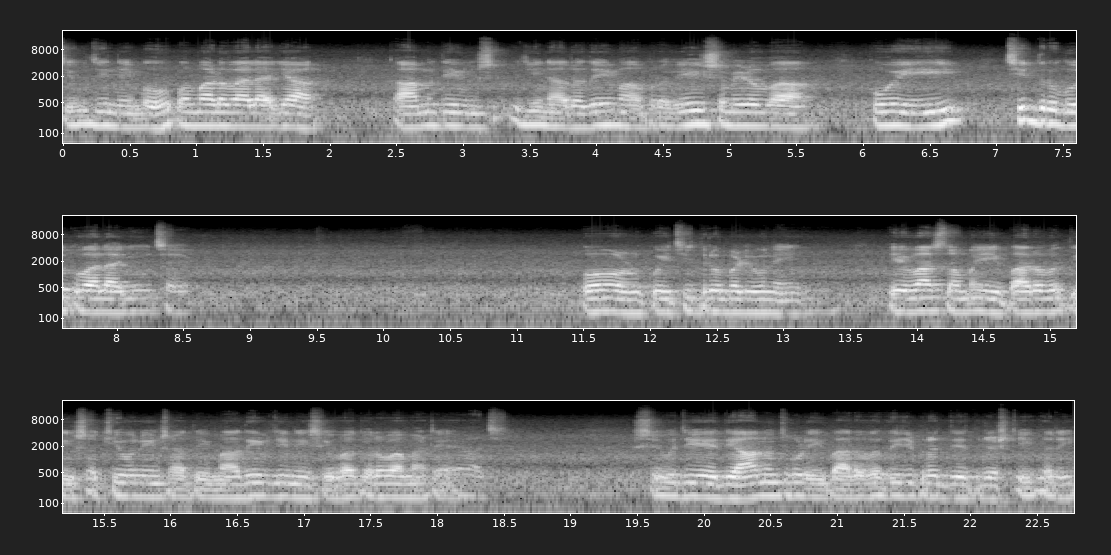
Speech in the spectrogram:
શિવજીને બહુ પમાડવા લાગ્યા. કામદેવ શિવજીના હૃદયમાં પ્રવેશ મેળવવા કોઈ છિદ્ર ગોતવા લાગ્યું છે. પણ કોઈ છિદ્ર મળ્યું નહીં. એવા સમયે પાર્વતી સખીઓની સાથે મહાદેવજીની સેવા કરવા માટે આવ્યા છે. શિવજીએ ધ્યાન છોડી પાર્વતીજી પ્રત્યે દ્રષ્ટિ કરી.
